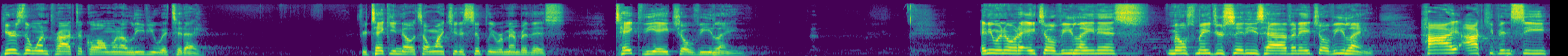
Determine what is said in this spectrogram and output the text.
Here's the one practical I want to leave you with today. If you're taking notes, I want you to simply remember this take the HOV lane. Anyone know what a HOV lane is? Most major cities have an HOV lane high occupancy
